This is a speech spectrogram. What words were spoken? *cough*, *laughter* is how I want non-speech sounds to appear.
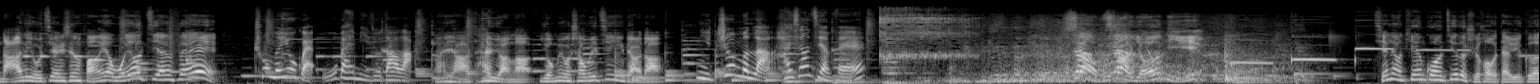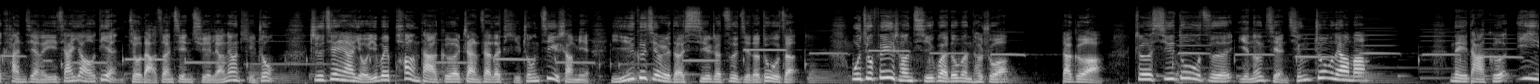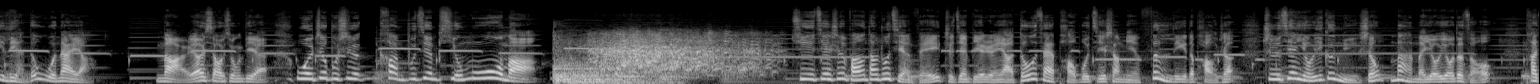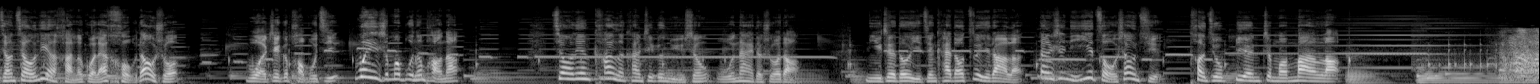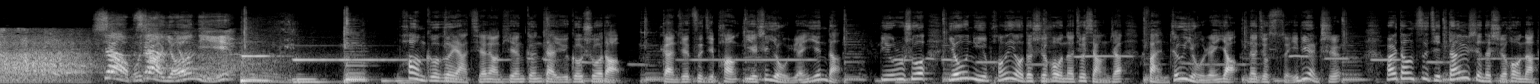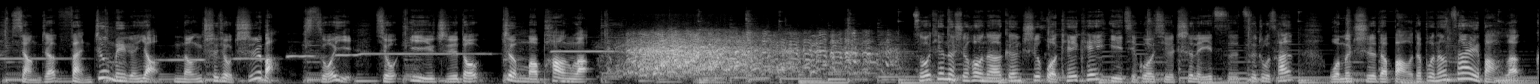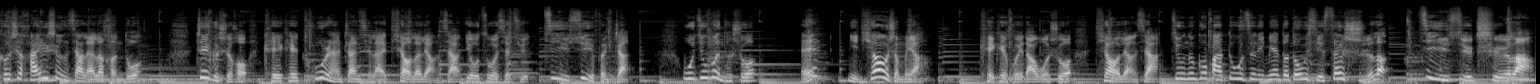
哪里有健身房呀？我要减肥。出门右拐五百米就到了。哎呀，太远了，有没有稍微近一点的？你这么懒还想减肥？笑不笑由你。前两天逛街的时候，带鱼哥看见了一家药店，就打算进去量量体重。只见呀，有一位胖大哥站在了体重计上面，一个劲儿的吸着自己的肚子。我就非常奇怪的问他说：“大哥，这吸肚子也能减轻重量吗？”那大哥一脸的无奈呀：“哪儿呀，小兄弟，我这不是看不见屏幕吗？” *laughs* 去健身房当中减肥，只见别人呀都在跑步机上面奋力的跑着，只见有一个女生慢慢悠悠的走，她将教练喊了过来，吼道说：“我这个跑步机为什么不能跑呢？”教练看了看这个女生，无奈的说道：“你这都已经开到最大了，但是你一走上去，它就变这么慢了。*laughs* ”笑不笑由你。胖哥哥呀，前两天跟带鱼哥说道，感觉自己胖也是有原因的。比如说有女朋友的时候呢，就想着反正有人要，那就随便吃；而当自己单身的时候呢，想着反正没人要，能吃就吃吧，所以就一直都这么胖了。昨天的时候呢，跟吃货 K K 一起过去吃了一次自助餐，我们吃的饱的不能再饱了，可是还剩下来了很多。这个时候，K K 突然站起来跳了两下，又坐下去继续奋战。我就问他说：“哎，你跳什么呀？”K K 回答我说：“跳两下就能够把肚子里面的东西塞实了，继续吃了。”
